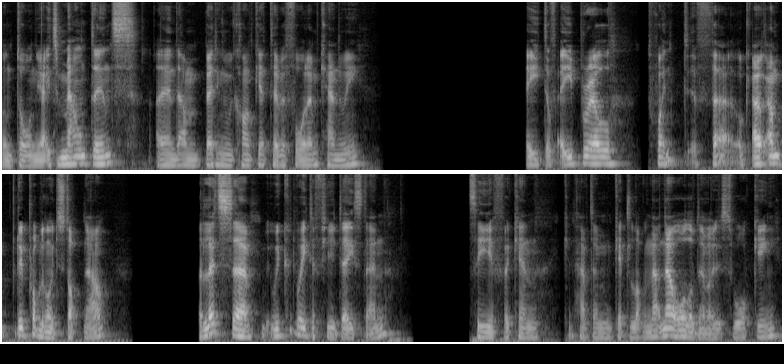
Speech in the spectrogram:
Antonia, it's mountains, and I'm betting we can't get there before them, can we? 8th of April, 23rd. Okay, I, they're probably going to stop now. But let's, uh, we could wait a few days then. See if we can can have them get logged. Now, now all of them are just walking.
